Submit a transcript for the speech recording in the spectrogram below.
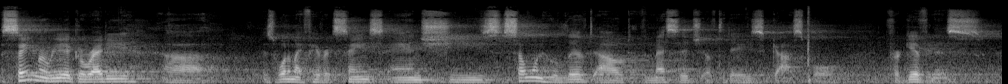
Saint Maria Goretti uh, is one of my favorite saints, and she's someone who lived out the message of today's gospel forgiveness.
